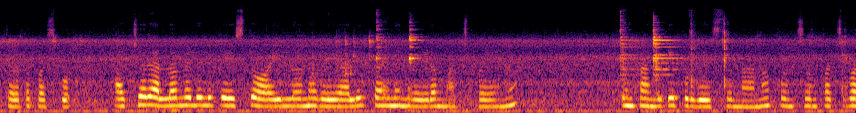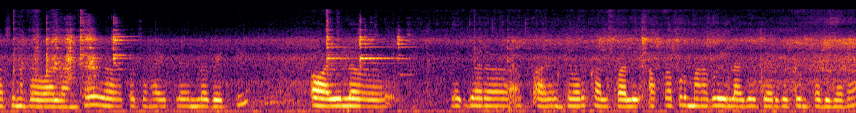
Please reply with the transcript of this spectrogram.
తర్వాత పసుపు. యాక్చువల్లీ అల్లం వెల్లుల్లి పేస్ట్ ఆయిల్లోనే వేయాలి కానీ నేను వేయడం మర్చిపోయాను. ఇంకా అందుకే ఇప్పుడు వేస్తున్నాను. కొంచెం పచ్చివాసన పోవాలంటే ఇక కొంచెం హై ఫ్లేమ్లో పెట్టి ఆయిల్ దగ్గర పడేంత వరకు కలపాలి. అప్పుడప్పుడు మనకు కూడా ఇలాగే జరుగుతుంటుంది కదా.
